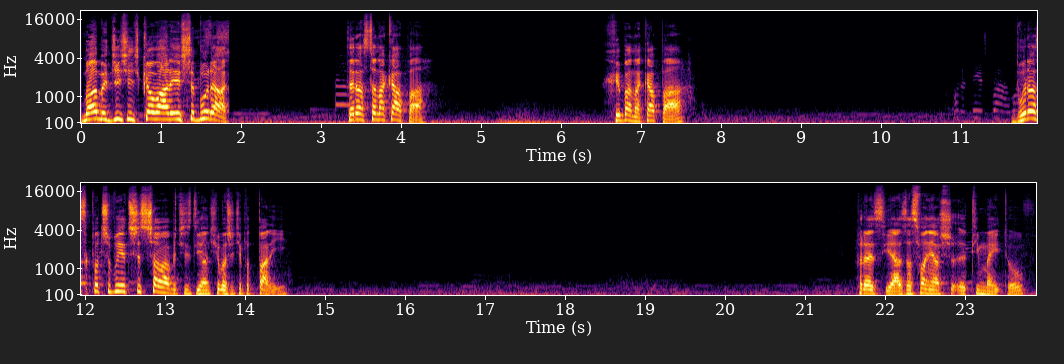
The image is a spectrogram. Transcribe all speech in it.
Mamy 10 koła, ale jeszcze burak. Teraz to na kapa. Chyba na kapa. Burask potrzebuje 3 strzała, aby cię zdjąć, chyba że cię podpali. Presja, zasłaniasz y, teammateów.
